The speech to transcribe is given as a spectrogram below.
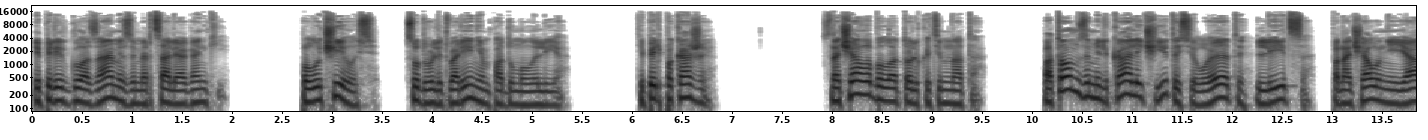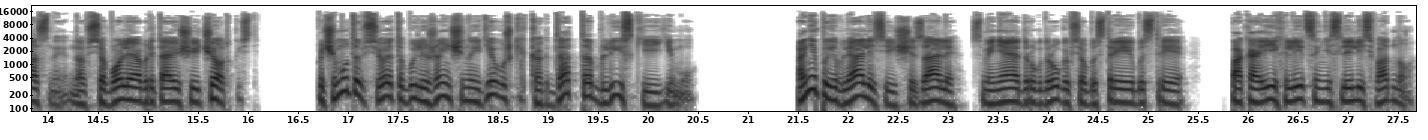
и перед глазами замерцали огоньки. Получилось. С удовлетворением подумал Илья. Теперь покажи. Сначала была только темнота. Потом замелькали чьи-то силуэты, лица, поначалу неясные, но все более обретающие четкость. Почему-то все это были женщины и девушки, когда-то близкие ему. Они появлялись и исчезали, сменяя друг друга все быстрее и быстрее, пока их лица не слились в одно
